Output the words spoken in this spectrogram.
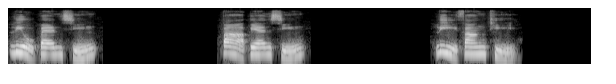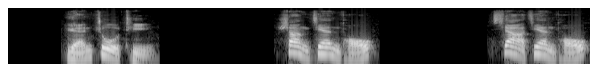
六边形。八边形、立方体、圆柱体、上箭头、下箭头、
